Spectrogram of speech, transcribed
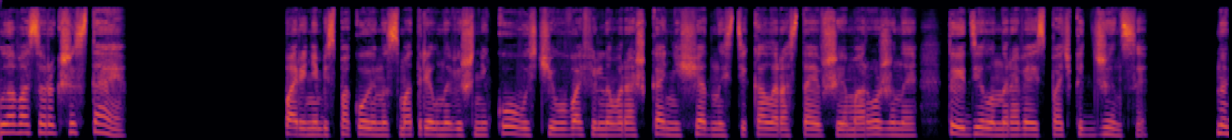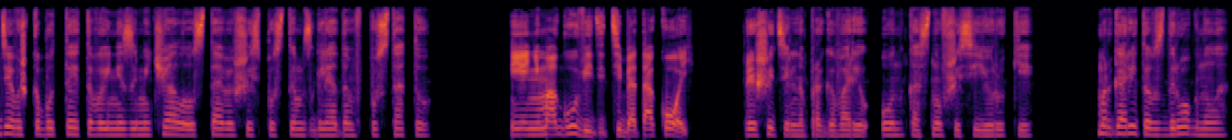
Глава 46. Парень обеспокоенно смотрел на Вишнякову, с чего вафельного рожка нещадно стекало растаявшее мороженое, то и дело норовя испачкать джинсы. Но девушка будто этого и не замечала, уставившись пустым взглядом в пустоту. «Я не могу видеть тебя такой!» — решительно проговорил он, коснувшись ее руки. Маргарита вздрогнула,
